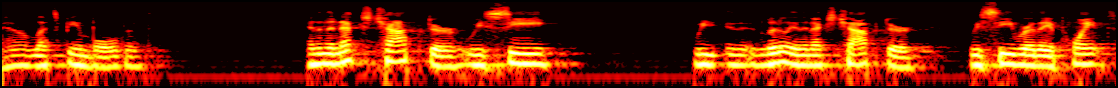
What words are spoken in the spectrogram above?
you know, let's be emboldened. And in the next chapter, we see, we literally in the next chapter, we see where they appoint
